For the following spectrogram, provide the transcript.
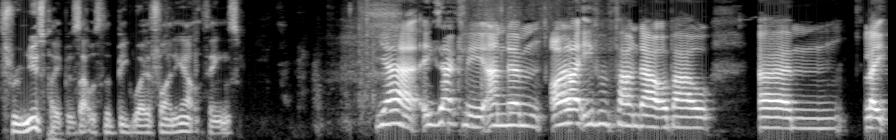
through newspapers. That was the big way of finding out things. Yeah, exactly. And um I like even found out about um like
